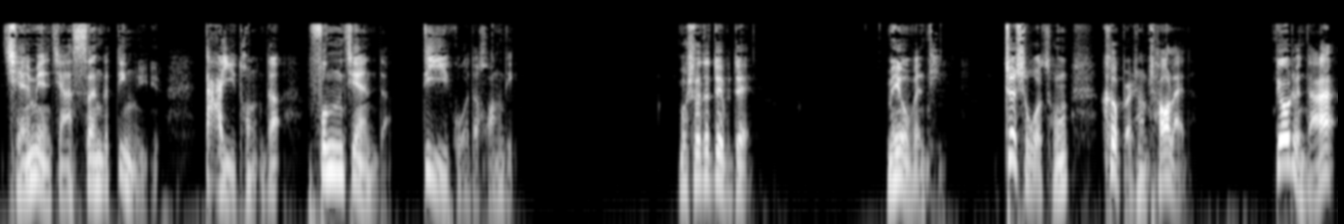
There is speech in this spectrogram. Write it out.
前面加三个定语：大一统的、封建的、帝国的皇帝。我说的对不对？没有问题，这是我从课本上抄来的标准答案。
